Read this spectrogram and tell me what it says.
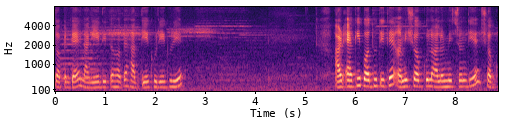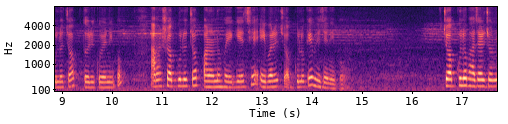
চপের গায়ে লাগিয়ে দিতে হবে, হাত দিয়ে ঘুরিয়ে ঘুরিয়ে। আর একই পদ্ধতিতে আমি সবগুলো আলুর মিশ্রণ দিয়ে সবগুলো চপ তৈরি করে নিব। আমার সবগুলো চপ বানানো হয়ে গিয়েছে, এবারে চপগুলোকে ভেজে নিব। চপগুলো ভাজার জন্য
